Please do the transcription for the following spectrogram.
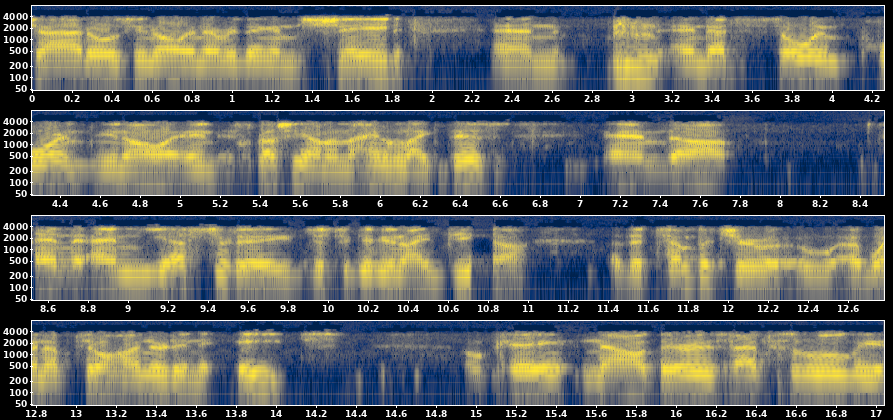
shadows, you know, and everything and shade. And, and that's so important, you know, and especially on an island like this. And, uh, and, and yesterday, just to give you an idea, the temperature went up to 108 Okay. Now there is absolutely,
